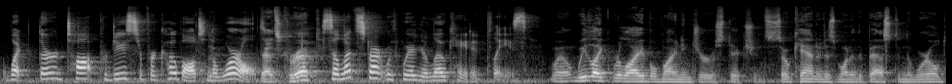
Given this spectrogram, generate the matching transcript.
what, third top producer for cobalt in the world. That's correct. So let's start with where you're located, please. Well, we like reliable mining jurisdictions. So Canada is one of the best in the world.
